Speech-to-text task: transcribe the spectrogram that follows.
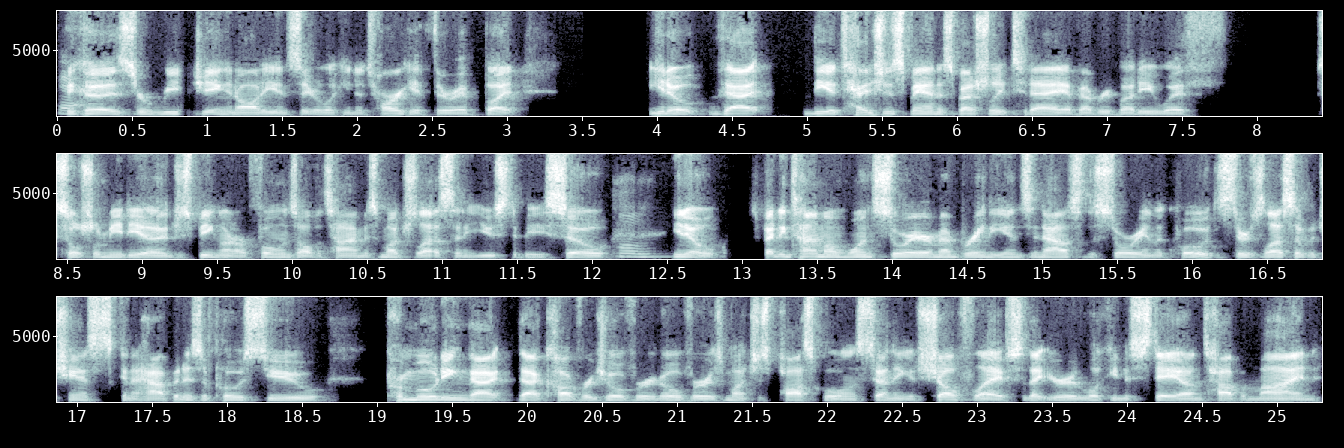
yeah. because you're reaching an audience that you're looking to target through it. But you know that the attention span, especially today, of everybody with social media and just being on our phones all the time is much less than it used to be. So, mm. you know, spending time on one story, remembering the ins and outs of the story and the quotes, there's less of a chance it's going to happen as opposed to promoting that that coverage over and over as much as possible and extending its shelf life so that you're looking to stay on top of mind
